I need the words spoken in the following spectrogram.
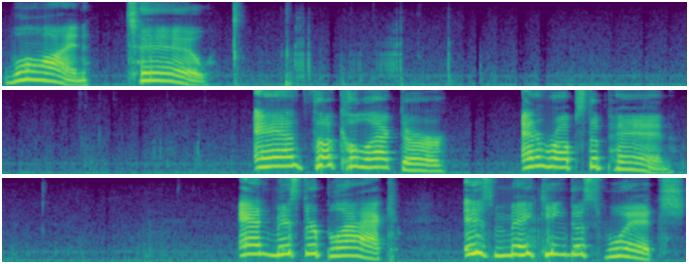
One, two. And the collector interrupts the pin. And Mr. Black is making the switch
